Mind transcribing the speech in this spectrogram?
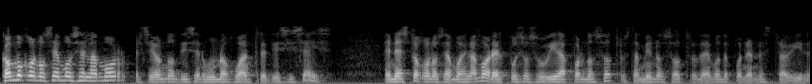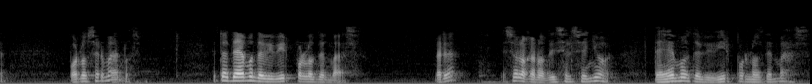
¿Cómo conocemos el amor? El Señor nos dice en 1 Juan 3:16. En esto conocemos el amor. Él puso su vida por nosotros. También nosotros debemos de poner nuestra vida por los hermanos. Entonces debemos de vivir por los demás. ¿Verdad? Eso es lo que nos dice el Señor. Debemos de vivir por los demás.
